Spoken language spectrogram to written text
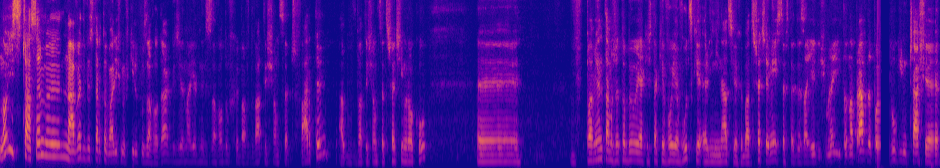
no i z czasem e, nawet wystartowaliśmy w kilku zawodach, gdzie na jednych z zawodów chyba w 2004 albo w 2003 roku e, Pamiętam, że to były jakieś takie wojewódzkie eliminacje, chyba trzecie miejsce wtedy zajęliśmy i to naprawdę po długim czasie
